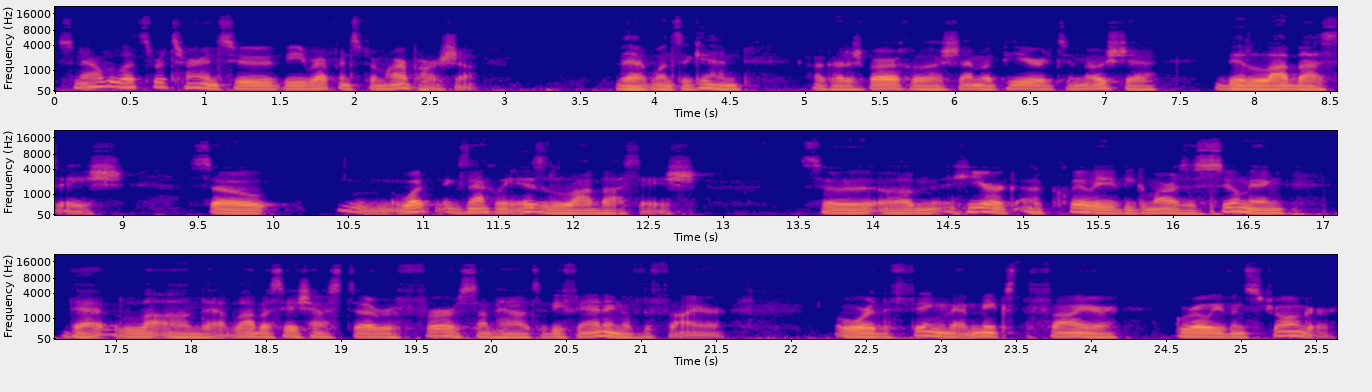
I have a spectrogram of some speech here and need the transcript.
So now let's return to the reference from our parsha that once again Hakadosh Baruch Hu Hashem appeared to Moshe bilabas eish. So what exactly is labas eish? So um, here, uh, clearly, the Gemara is assuming that la, um, that labasesh has to refer somehow to the fanning of the fire, or the thing that makes the fire grow even stronger.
